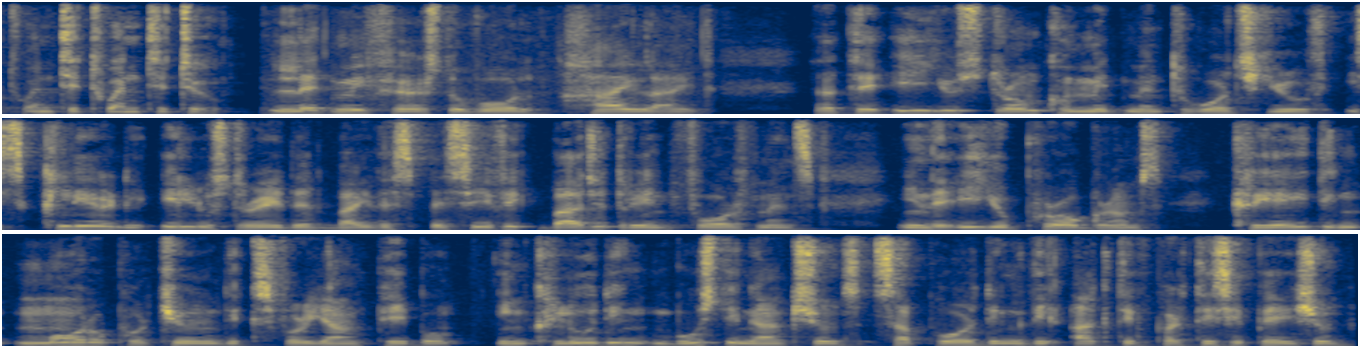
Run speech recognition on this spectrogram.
for 2022? Let me first of all highlight that the EU's strong commitment towards youth is clearly illustrated by the specific budget reinforcements in the EU programs creating more opportunities for young people, including boosting actions supporting the active participation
